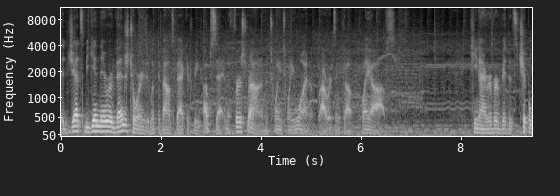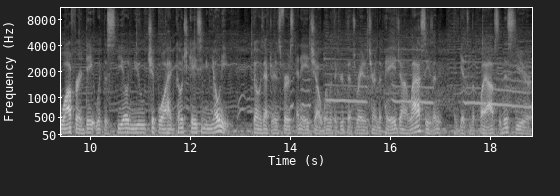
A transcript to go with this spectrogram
The Jets begin their revenge tour as they look to bounce back after being upset in the first round of the 2021 Robertson Cup playoffs. Kenai River visits Chippewa for a date with the Steel. New Chippewa head coach Casey Mignoni goes after his first NAHL win with a group that's ready to turn the page on last season and get to the playoffs this year.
